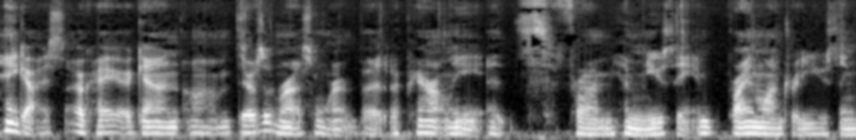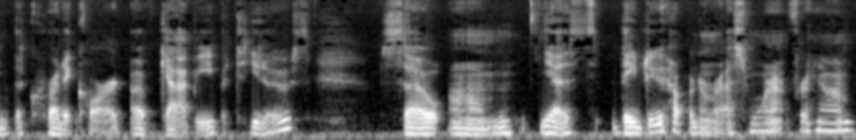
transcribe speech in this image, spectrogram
Hey guys, okay, again, um, there's an arrest warrant, but apparently it's from him using, Brian Laundrie using the credit card of Gabby Petito's. So, um, yes, they do have an arrest warrant for him,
